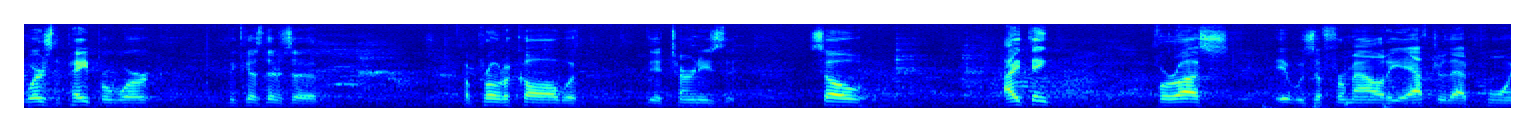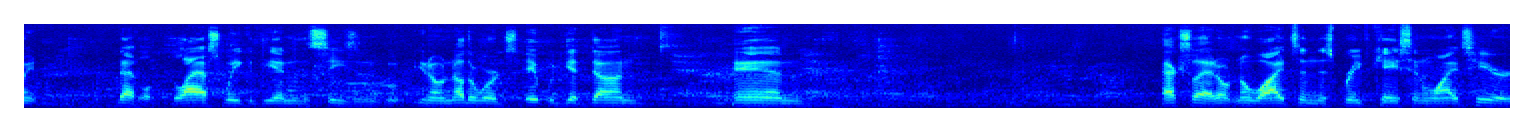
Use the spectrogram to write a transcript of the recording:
where's the paperwork? Because there's a, a protocol with the attorneys. That, so I think for us, it was a formality after that point, that last week at the end of the season. You know, in other words, it would get done. And Actually, I don't know why it's in this briefcase and why it's here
